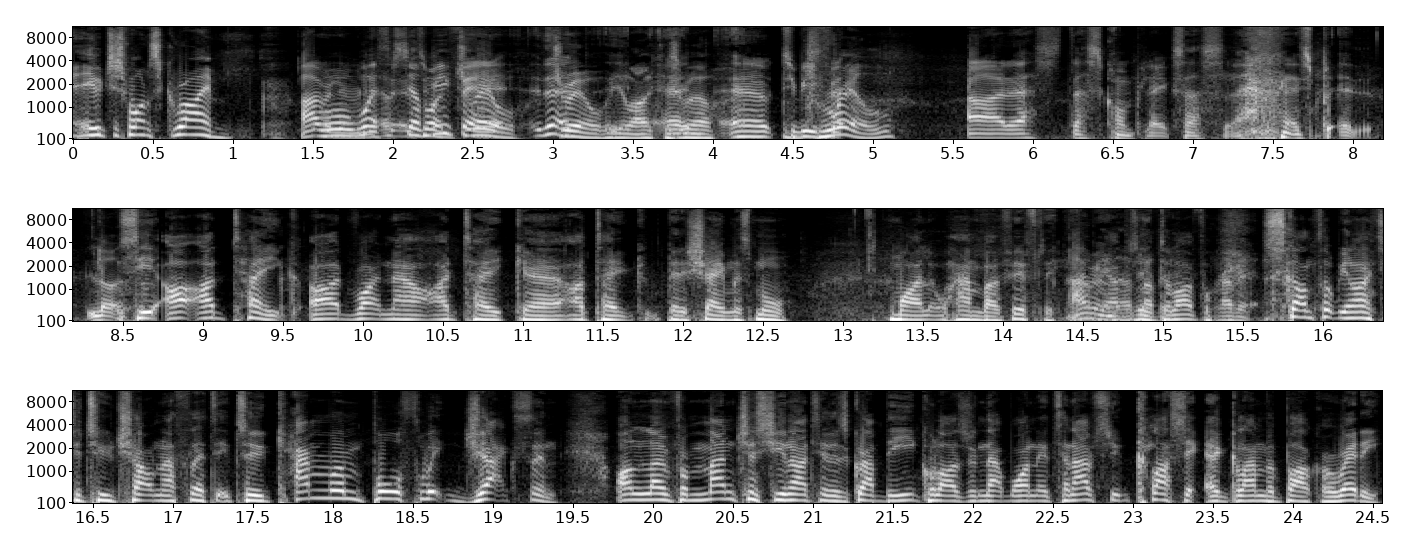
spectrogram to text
He just wants grime. I Or wouldn't what's listen- the other one? fair, Drill. Drill you like as uh, well. Uh, to be Drill. Ah, that's that's complex. That's it's a lot. See, I, I'd take. I'd right now. I'd take. Uh, I'd take a bit of Seamus Moore. My little Hambo fifty. That'd be absolutely it, delightful. love it. Scunthorpe United two, Charlton Athletic two. Cameron Borthwick Jackson on loan from Manchester United has grabbed the equaliser in that one. It's an absolute classic at Glanford Park already,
